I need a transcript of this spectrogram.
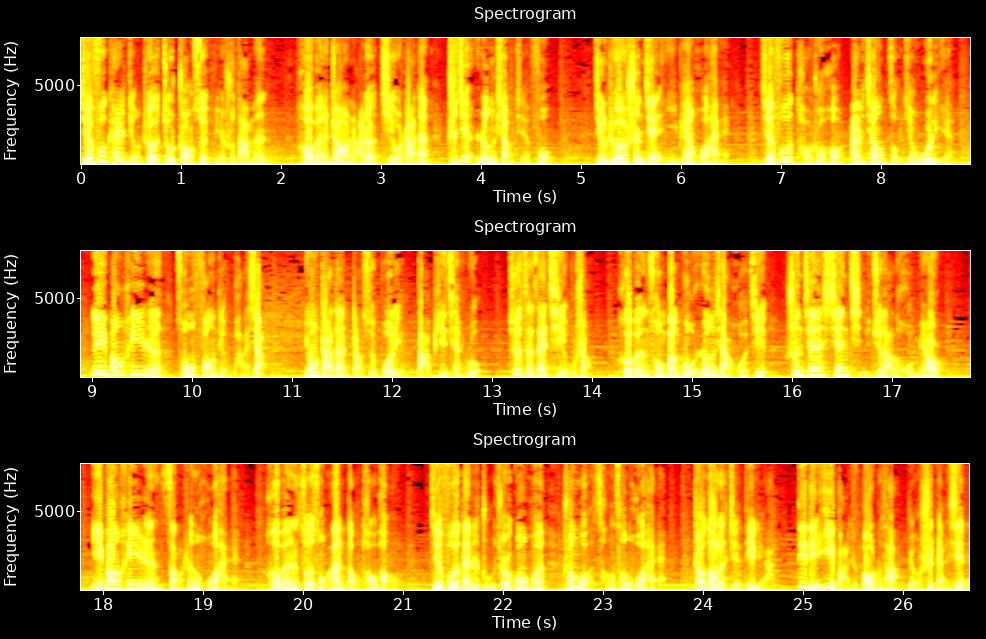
杰夫开着警车就撞碎别墅大门。赫本正好拿着汽油炸弹，直接扔向杰夫，警车瞬间一片火海。杰夫逃出后，拿着枪走进屋里。另一帮黑衣人从房顶爬下，用炸弹炸碎玻璃，大批潜入，却踩在汽油上。赫本从半空扔下火机，瞬间掀起巨大的火苗。一帮黑衣人葬身火海，赫本则从暗道逃跑。杰夫带着主角光环穿过层层火海，找到了姐弟俩。弟弟一把就抱住他，表示感谢，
